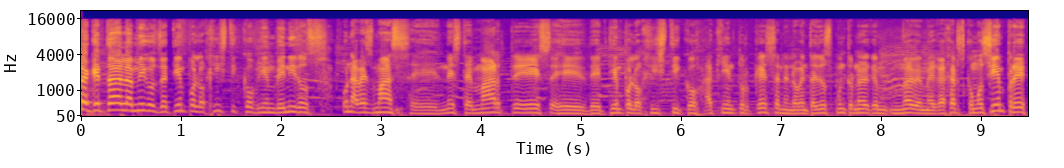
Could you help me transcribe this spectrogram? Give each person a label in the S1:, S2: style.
S1: Hola, ¿qué tal amigos de Tiempo Logístico? Bienvenidos una vez más en este martes eh, de Tiempo Logístico aquí en Turquesa en el 92.9 MHz. Como siempre,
